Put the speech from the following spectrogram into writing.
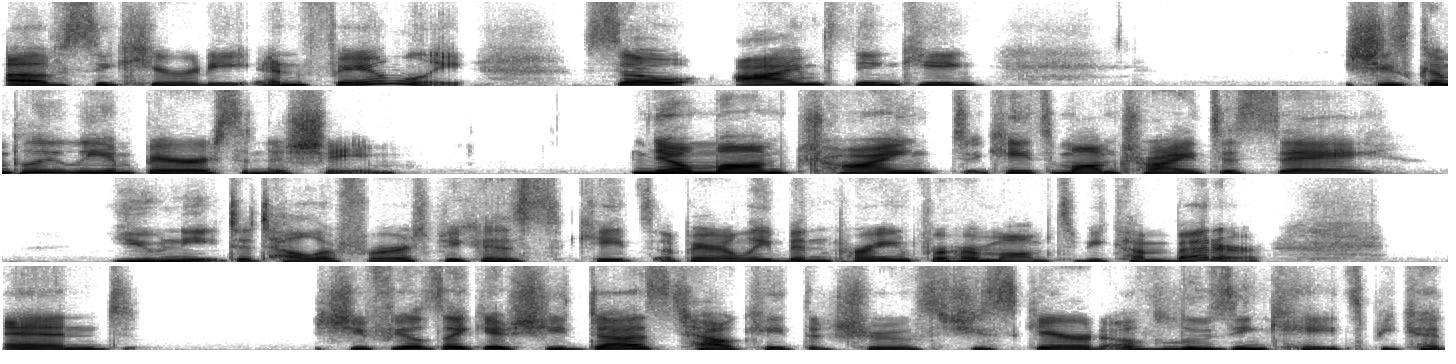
of security and family. So i'm thinking she's completely embarrassed and ashamed. Now mom trying to kate's mom trying to say you need to tell her first because kate's apparently been praying for her mom to become better and she feels like if she does tell Kate the truth, she's scared of losing Kate because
